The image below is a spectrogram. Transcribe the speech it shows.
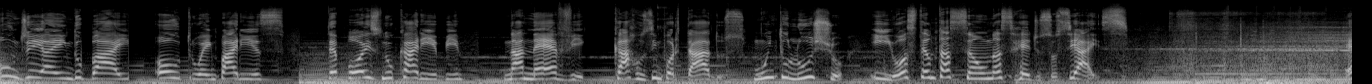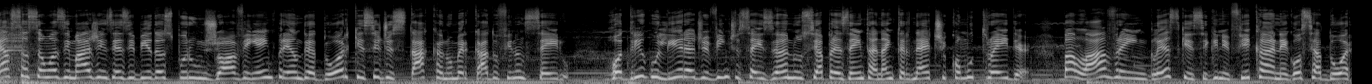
Um dia em Dubai, outro em Paris, depois no Caribe, na neve, carros importados, muito luxo e ostentação nas redes sociais. Essas são as imagens exibidas por um jovem empreendedor que se destaca no mercado financeiro. Rodrigo Lira, de 26 anos, se apresenta na internet como trader, palavra em inglês que significa negociador.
